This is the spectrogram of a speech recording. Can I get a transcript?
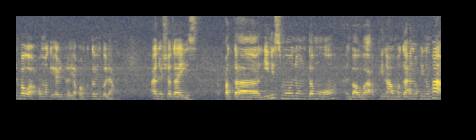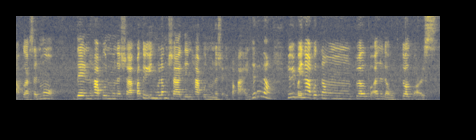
halimbawa ako mag-air dry ako, ang gagawin ko lang, ano siya guys, pagka linis mo nung damo, halimbawa, kinamagahan mo kinuha, ugasan mo, then hapon mo na siya, patuyuin mo lang siya, then hapon mo na siya ipakain. Ganun lang. Yung iba inabot ng 12, ano daw, 12 hours.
